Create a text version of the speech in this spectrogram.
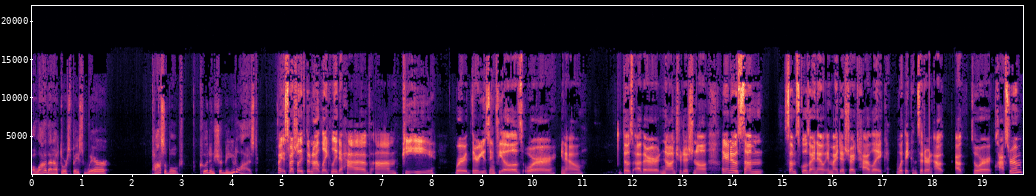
A lot of that outdoor space where possible could and should be utilized. Right, especially if they're not likely to have um, PE where they're using fields or, you know, those other non-traditional. Like I know some some schools I know in my district have like what they consider an out outdoor classroom.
